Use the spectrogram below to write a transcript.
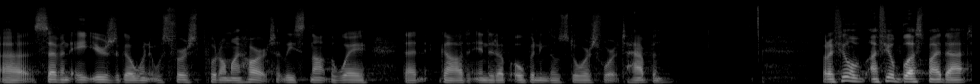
uh, seven, eight years ago when it was first put on my heart, at least not the way that God ended up opening those doors for it to happen. But I feel, I feel blessed by that.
